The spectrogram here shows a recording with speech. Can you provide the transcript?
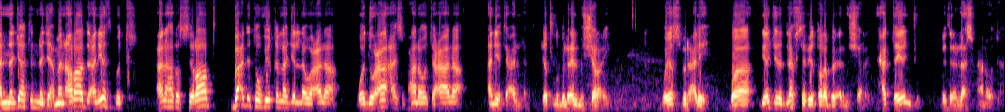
النجاة النجاة. من أراد أن يثبت على هذا الصراط بعد توفيق الله جل وعلا ودعائه سبحانه وتعالى أن يتعلم يطلب العلم الشرعي ويصبر عليه ويجلد نفسه في طلب العلم الشرعي حتى ينجو بإذن الله سبحانه وتعالى.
